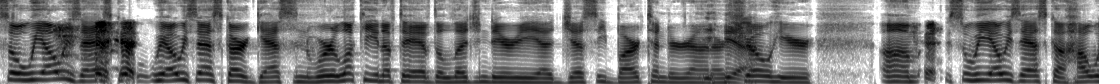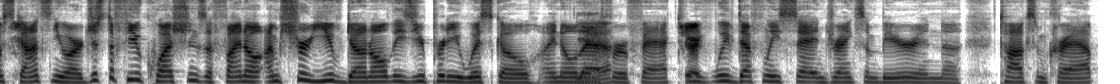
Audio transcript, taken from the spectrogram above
So we always ask we always ask our guests, and we're lucky enough to have the legendary uh, Jesse Bartender on our Yeah. show here. Um, so we always ask uh, how Wisconsin you are. Just a few questions to find out. I'm sure you've done all these. You're pretty Wisco. I know Yeah. that for a fact. Sure. We've, we've definitely sat and drank some beer and uh, talked some crap.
